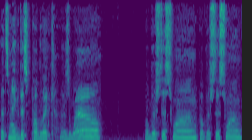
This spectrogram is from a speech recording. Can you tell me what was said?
let's make this public as well. Publish this one publish this one.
